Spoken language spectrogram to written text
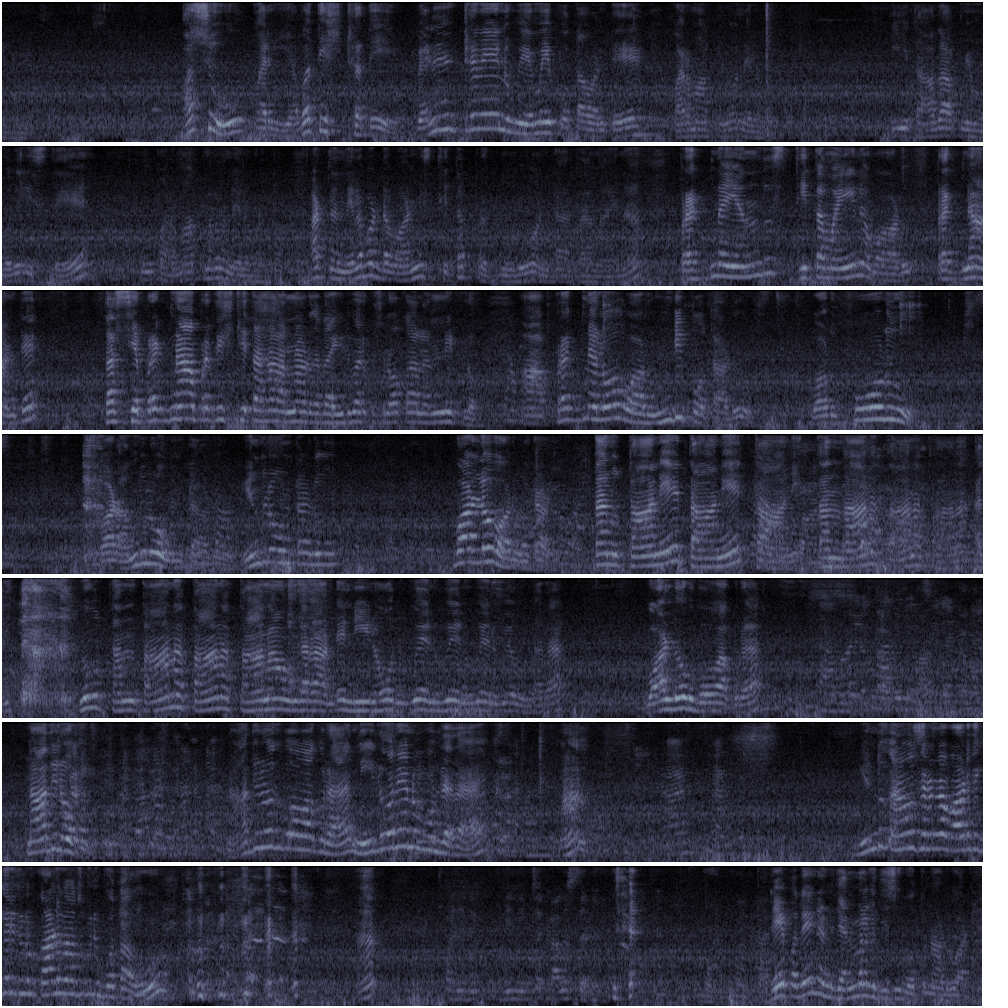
అశు పర్యవతిష్టతే వెంటనే నువ్వు ఏమైపోతావంటే పరమాత్మలో నిలబడిపోతావు. ఈ తాదాత్మ్యం వదిలిస్తే నువ్వు పరమాత్మలో నిలబడతాం అట్లా నిలబడ్డ వాడిని స్థిత ప్రజ్ఞుడు అంటారు రా నాయన. ప్రజ్ఞయందు స్థితమైన వాడు. ప్రజ్ఞ అంటే తస్య ప్రజ్ఞా ప్రతిష్ఠిత అన్నాడు కదా ఇదివరకు శ్లోకాలన్నిట్లో. ఆ ప్రజ్ఞలో వాడు ఉండిపోతాడు. వాడు పోడు. వాడు అందులో ఉంటాడు. ఎందులో ఉంటాడు? వాళ్ళలో వాడు ఉంటాడు. తను తానే తానే తానే. తందాన తాన తాన. అది నువ్వు తన తాన తాన తానా ఉండరా అంటే నీలో నువ్వే నువ్వే నువ్వే నువ్వే ఉండరా వాళ్ళలోకి పోవాకురా నాదిలోకి. నాదిలోకి పోవాకురా నీలోనే నువ్వు ఉండరా? ఎందుకు అనవసరంగా వాడి దగ్గరికి నువ్వు కాళ్ళు కాచుకుని పోతావు? పదే పదే నన్ను జన్మలకు తీసుకుపోతున్నాడు వాడు.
